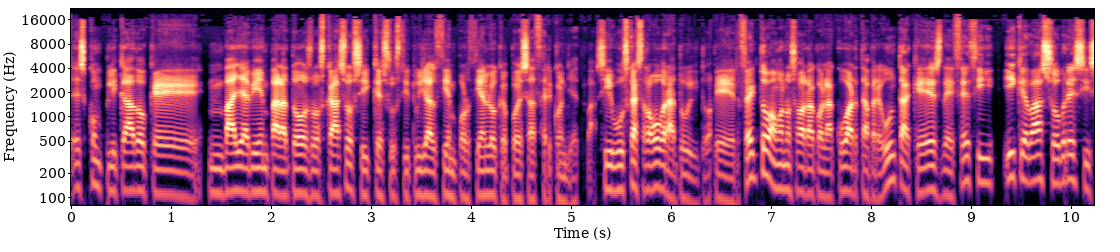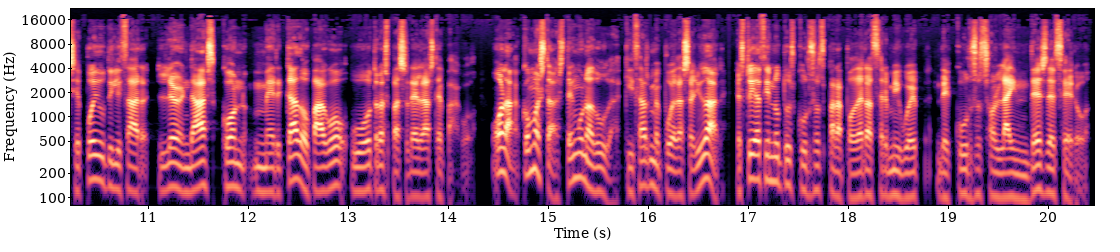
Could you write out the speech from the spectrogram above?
es complicado que vaya bien para todos los casos y que sustituya al 100% lo que puedes hacer con Jetpack. Si buscas algo gratuito. Perfecto, vámonos ahora con la cuarta pregunta que es de Ceci y que va sobre si se puede utilizar LearnDash con Mercado Pago u otras pasarelas de pago. Hola, ¿cómo estás? Tengo una duda, quizás me puedas ayudar. Estoy haciendo tus cursos para poder hacer mi web de cursos online desde cero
